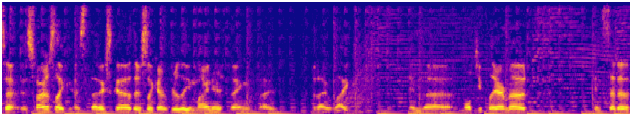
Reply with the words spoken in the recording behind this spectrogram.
So as far as like aesthetics go, there's like a really minor thing that I that I like in the multiplayer mode. Instead of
